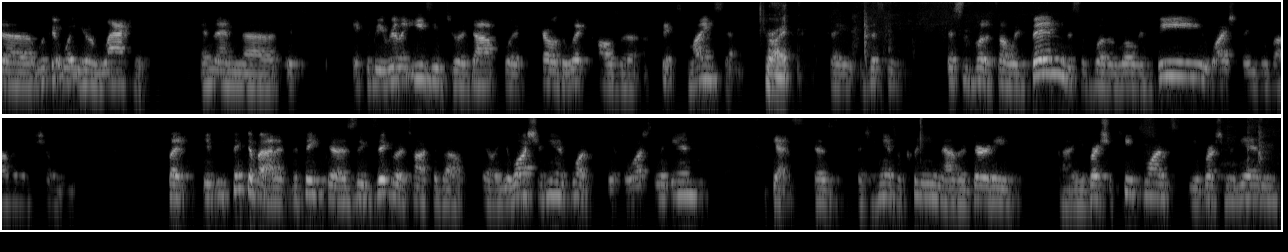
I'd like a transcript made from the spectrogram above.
uh, look at what you're lacking, and then uh, it's it can be really easy to adopt what Carol Dweck calls a, a fixed mindset. Right. This is this is what it's always been. This is what it will always be. Why should I even bother showing it? But if you think about it, I think uh, Zig Ziglar talked about you know you wash your hands once, you have to wash them again Yes, because your hands were clean, now they're dirty. Uh, you brush your teeth once, you brush them again.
